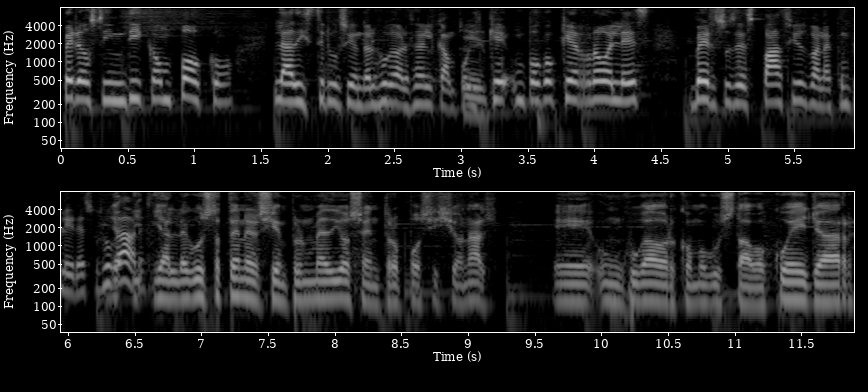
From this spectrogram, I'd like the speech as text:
pero se indica un poco la distribución de los jugadores en el campo Sí. y que un poco qué roles versus espacios van a cumplir esos Y jugadores. Y, a él le gusta tener siempre un medio centro posicional. Eh, un jugador como Gustavo Cuellar,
